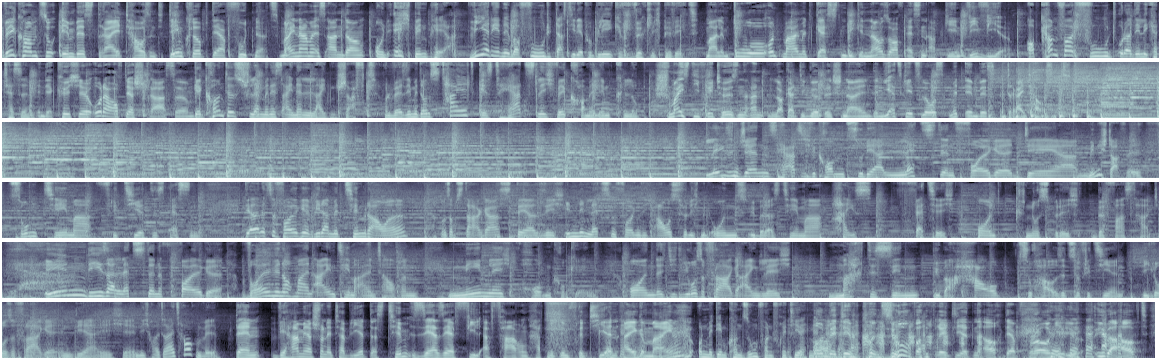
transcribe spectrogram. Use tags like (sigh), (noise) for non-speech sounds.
Willkommen zu Imbiss 3000, dem Club der Food Nerds. Mein Name ist Andong. Und ich bin Peer. Wir reden über Food, das die Republik wirklich bewegt. Mal im Duo und mal mit Gästen, die genauso auf Essen abgehen wie wir. Ob Comfort Food oder Delikatesse. In der Küche oder auf der Straße. Gekonntes Schlemmen ist eine Leidenschaft. Und wer sie mit uns teilt, ist herzlich willkommen im Club. Schmeißt die Fritteusen an, lockert die Gürtelschnallen, denn jetzt geht's los mit Imbiss 3000. Ladies and Gents, herzlich willkommen zu der letzten Folge der Ministaffel zum Thema frittiertes Essen. Die allerletzte Folge wieder mit Tim Raue, unserem Stargast, der sich in den letzten Folgen sich ausführlich mit uns über das Thema heiß, fettig und knusprig befasst hat. Yeah. In dieser letzten Folge wollen wir noch mal in ein Thema eintauchen, nämlich Home Cooking. Und die, die große Frage eigentlich, macht es Sinn, überhaupt zu Hause zu frittieren? Die große Frage, in der ich, in die ich heute eintauchen will. Denn wir haben ja schon etabliert, dass Tim sehr, sehr viel Erfahrung hat mit dem Frittieren (laughs) allgemein. Und mit dem Konsum von Frittierten auch. Und mit dem Konsum von Frittierten auch, der Pro hier (laughs) überhaupt.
